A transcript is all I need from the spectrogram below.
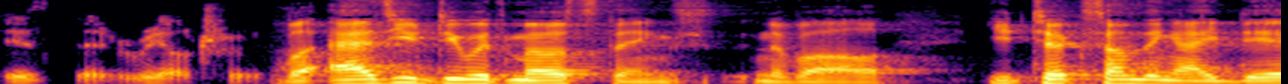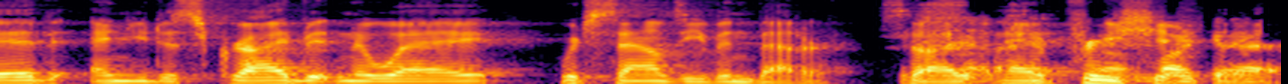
is the real truth. Well, as you do with most things, Naval, you took something I did and you described it in a way which sounds even better. So I, I appreciate that.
